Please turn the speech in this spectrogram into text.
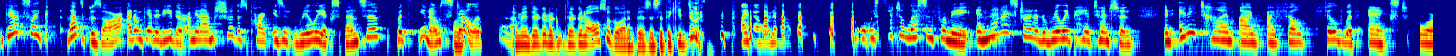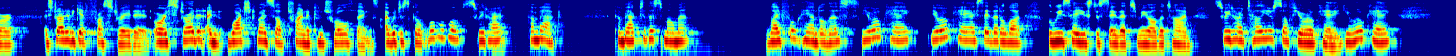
that's like that's bizarre. I don't get it either. I mean, I'm sure this part isn't really expensive, but you know, still. Well, I mean, they're gonna they're gonna also go out of business if they keep doing. I know, I know. it was such a lesson for me, and then I started to really pay attention. And anytime I I felt filled with angst or I started to get frustrated, or I started, I watched myself trying to control things. I would just go, whoa, whoa, whoa, sweetheart, come back. Come back to this moment. Life will handle this. You're okay. You're okay. I say that a lot. Louise Hay used to say that to me all the time. Sweetheart, tell yourself you're okay. You're okay.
